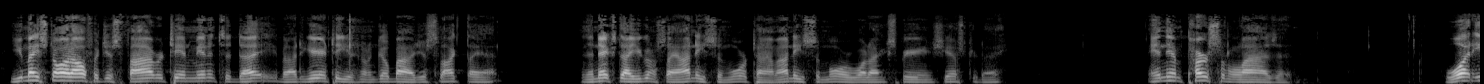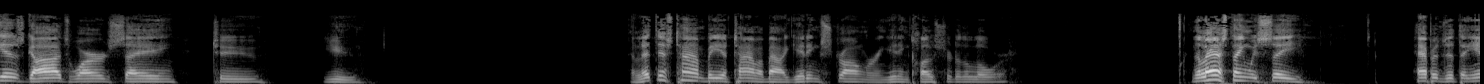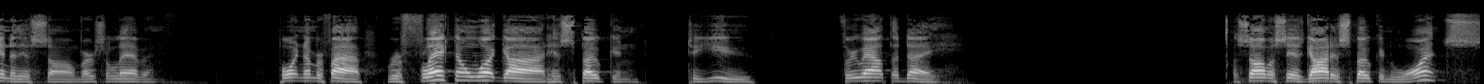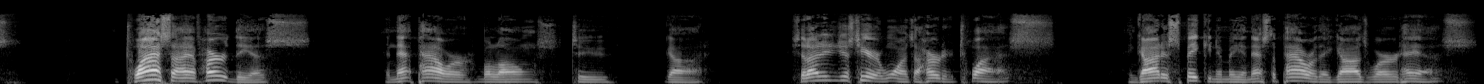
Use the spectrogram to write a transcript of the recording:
You may start off with just five or ten minutes a day, but I guarantee you it's going to go by just like that. And the next day you're going to say, I need some more time. I need some more of what I experienced yesterday. And then personalize it. What is God's Word saying to you? And let this time be a time about getting stronger and getting closer to the Lord. And the last thing we see happens at the end of this psalm, verse 11. Point number five, reflect on what God has spoken to you throughout the day. The psalmist says, God has spoken once, twice I have heard this, and that power belongs to God. He said, I didn't just hear it once, I heard it twice. And God is speaking to me, and that's the power that God's Word has.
